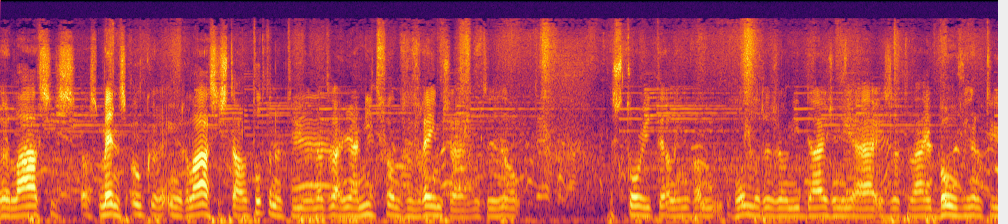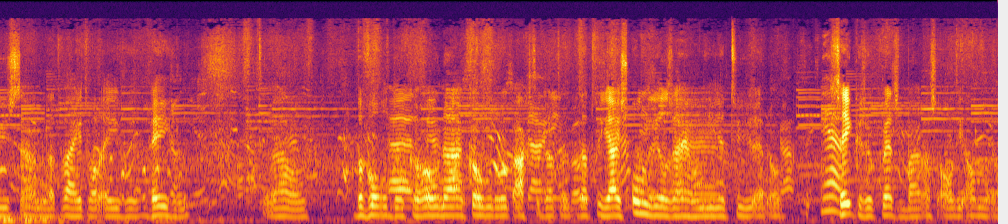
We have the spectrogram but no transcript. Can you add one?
relaties als mens ook in relatie staan tot de natuur. En dat wij daar niet van vervreemd zijn. Want het is wel de storytelling van honderden, zo niet duizenden jaar is dat wij boven de natuur staan en dat wij het wel even regelen. Terwijl bijvoorbeeld door corona komen we er ook achter dat, het- dat we juist onderdeel zijn van die natuur en ook Ja. zeker zo kwetsbaar als al die anderen.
